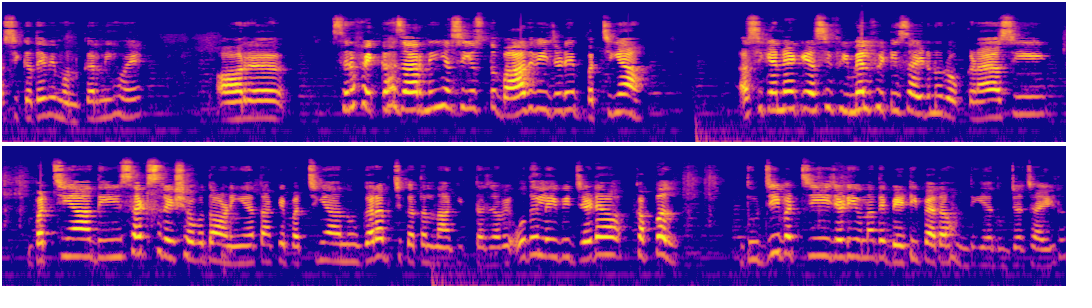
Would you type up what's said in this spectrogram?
ਅਸੀਂ ਕਦੇ ਵੀ ਮੁਨਕਰ ਨਹੀਂ ਹੋਏ। ਔਰ ਸਿਰਫ 1000 ਨਹੀਂ ਅਸੀਂ ਉਸ ਤੋਂ ਬਾਅਦ ਵੀ ਜਿਹੜੇ ਬੱਚੀਆਂ ਅਸੀਂ ਕਹਿੰਦੇ ਕਿ ਅਸੀਂ ਫੀਮੇਲ ਫਿਟੀਸਾਈਡ ਨੂੰ ਰੋਕਣਾ ਹੈ ਅਸੀਂ ਬੱਚੀਆਂ ਦੀ ਸੈਕਸ ਰੇਸ਼ੋ ਵਧਾਉਣੀ ਹੈ ਤਾਂ ਕਿ ਬੱਚੀਆਂ ਨੂੰ ਗਰਭ 'ਚ ਕਤਲ ਨਾ ਕੀਤਾ ਜਾਵੇ। ਉਹਦੇ ਲਈ ਵੀ ਜਿਹੜਾ ਕਪਲ ਦੂਜੀ ਬੱਚੀ ਜਿਹੜੀ ਉਹਨਾਂ ਦੇ ਬੇਟੀ ਪੈਦਾ ਹੁੰਦੀ ਹੈ ਦੂਜਾ ਚਾਈਲਡ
